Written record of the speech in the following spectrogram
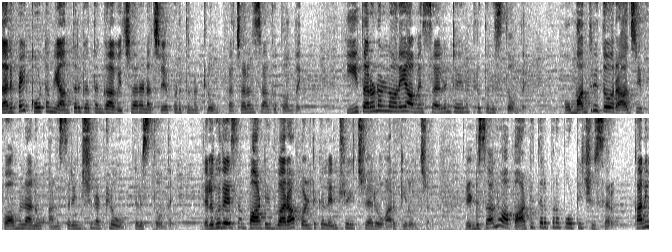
దానిపై కూటమి అంతర్గతంగా విచారణ చేపడుతున్నట్లు ప్రచారం సాగుతోంది. ఈ తరుణంలోనే ఆమె సైలెంట్ అయినట్లు తెలుస్తోంది. ఓ మంత్రితో రాజీ ఫార్ములాను అనుసరించినట్లు తెలుస్తోంది. తెలుగుదేశం పార్టీ ద్వారా పొలిటికల్ ఎంట్రీ ఇచ్చారు ఆర్కే రోజా. రెండుసార్లు ఆ పార్టీ తరపున పోటీ చేశారు కానీ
